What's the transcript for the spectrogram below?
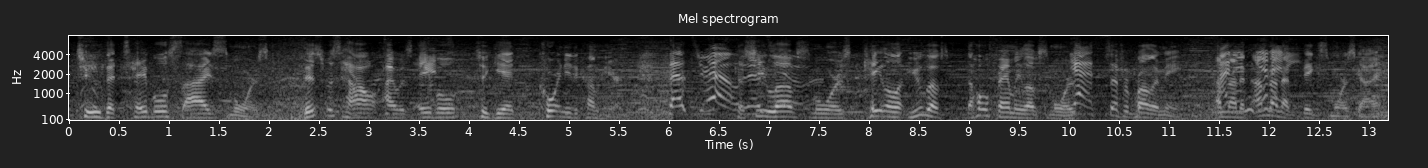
to the table side s'mores. This was how I was able to get Courtney to come here That's true. because she that's loves s'mores. Caitlin, you love the whole family loves s'mores. Yes. Except for probably me. I'm I not. A, I'm not any. a big s'mores guy.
